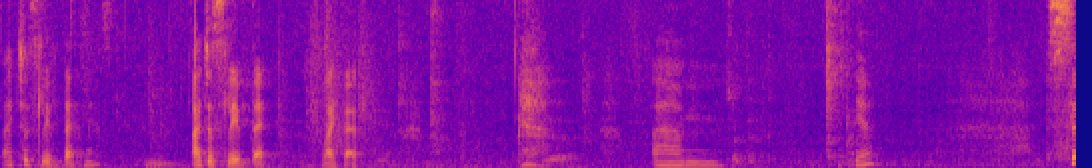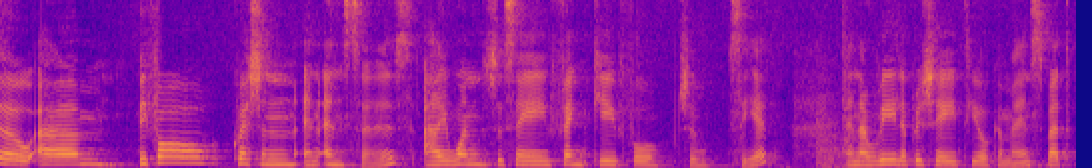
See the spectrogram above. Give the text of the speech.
I just leave there, yes? I just leave there, like that. Um, yeah. So um, before question and answers, I want to say thank you for to see it, and I really appreciate your comments. But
